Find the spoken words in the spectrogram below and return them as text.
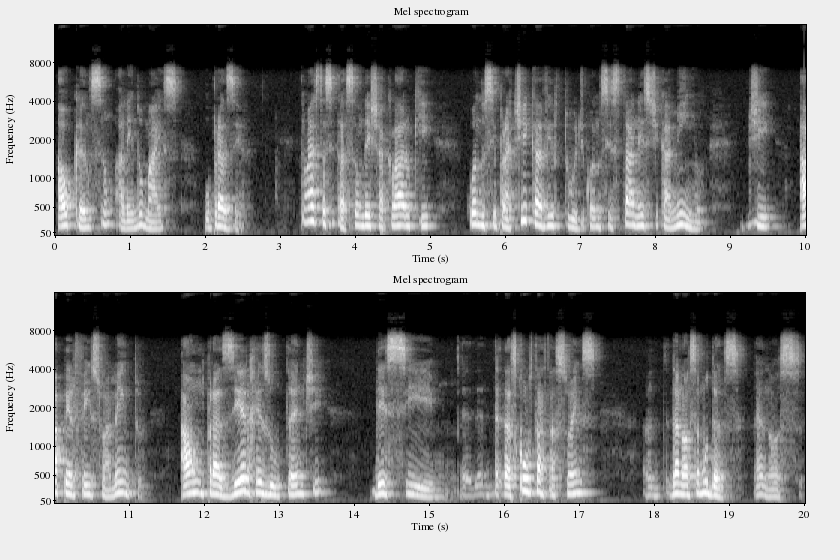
alcançam, além do mais, o prazer. Então, esta citação deixa claro que, quando se pratica a virtude, quando se está neste caminho de aperfeiçoamento, há um prazer resultante desse das constatações ah, da nossa mudança. Né? Nós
